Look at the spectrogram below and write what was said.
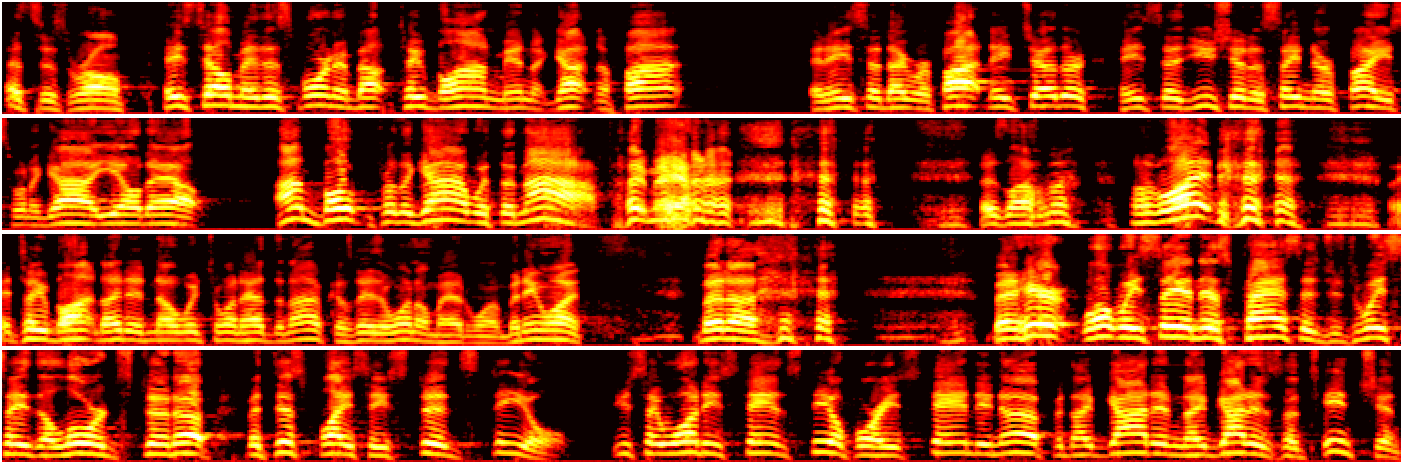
that's just wrong. He's telling me this morning about two blind men that got in a fight. And he said they were fighting each other. And he said, You should have seen their face when a guy yelled out, I'm voting for the guy with the knife. Amen. it's like, what? Too blunt, they didn't know which one had the knife because neither one of them had one. But anyway, but uh, but here, what we see in this passage is we see the Lord stood up, but this place he stood still. You say, what he stand still for? He's standing up and they've got him, they've got his attention.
